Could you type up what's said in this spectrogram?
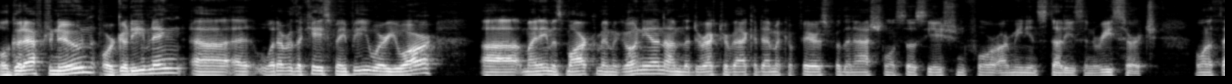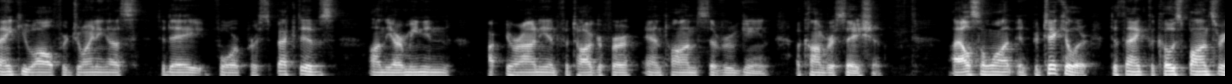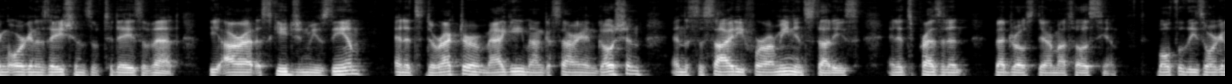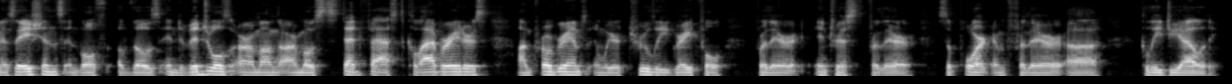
Well, good afternoon or good evening, uh, whatever the case may be where you are. Uh, my name is Mark Mamigonian. I'm the Director of Academic Affairs for the National Association for Armenian Studies and Research. I want to thank you all for joining us today for Perspectives on the Armenian uh, Iranian photographer Anton Sevruguin, a conversation. I also want, in particular, to thank the co sponsoring organizations of today's event the Ararat-Eskijian Museum and its director, Maggie Mangassarian Goshgarian, and the Society for Armenian Studies and its president, Bedross Der Matossian. Both of these organizations and both of those individuals are among our most steadfast collaborators on programs, and we are truly grateful for their interest, for their support, and for their uh, collegiality.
